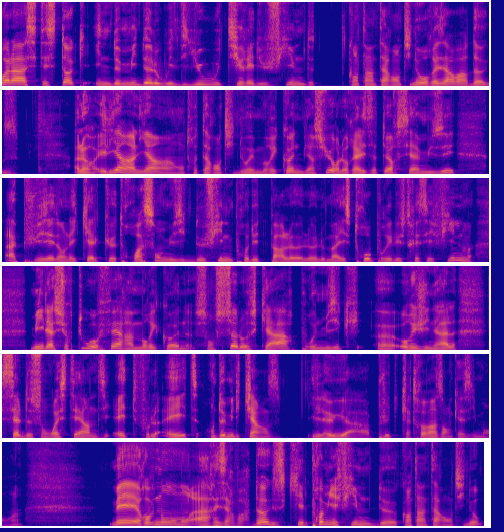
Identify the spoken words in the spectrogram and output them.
Voilà, c'était Stock in the Middle with You, tiré du film de Quentin Tarantino, Reservoir Dogs. Alors, il y a un lien hein, entre Tarantino et Morricone, bien sûr. Le réalisateur s'est amusé à puiser dans les quelques 300 musiques de films produites par le, maestro pour illustrer ses films, mais il a surtout offert à Morricone son seul Oscar pour une musique euh, originale, celle de son western The Eightful Eight en 2015. Il l'a eu à plus de 80 ans quasiment. Hein. Mais revenons à Reservoir Dogs, qui est le premier film de Quentin Tarantino.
